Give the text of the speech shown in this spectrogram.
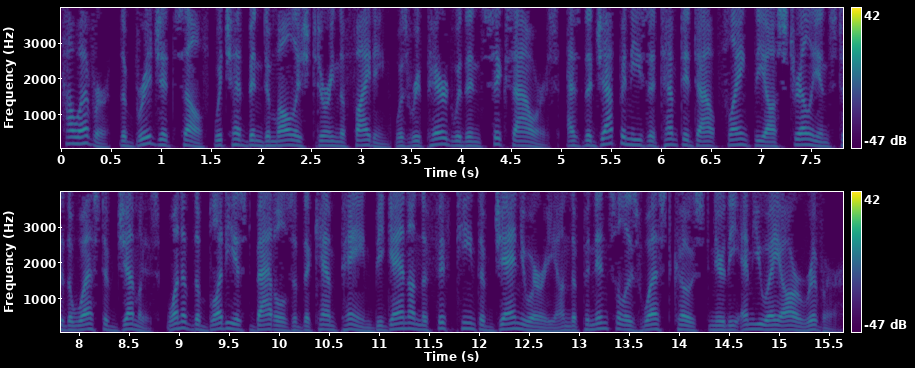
However, the bridge itself which had been demolished during the fighting was repaired within six hours, as the Japanese attempted to outflank the Australians to the west of Gemas. One of the bloodiest battles of the campaign began on 15 January on the peninsula's west coast near the Muar River.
